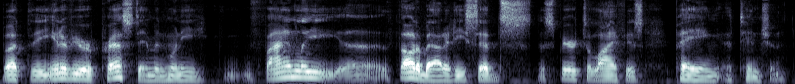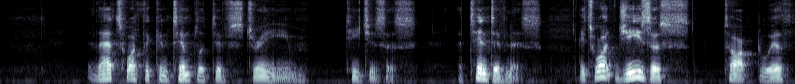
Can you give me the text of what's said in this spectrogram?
But the interviewer pressed him, and when he finally uh, thought about it, he said, "The spiritual life is paying attention." That's what the contemplative stream teaches us: attentiveness. It's what Jesus talked with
